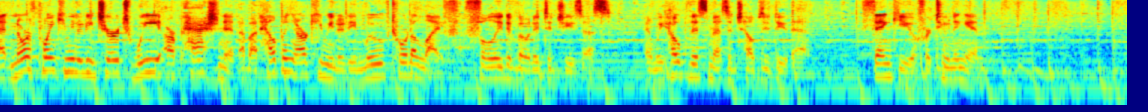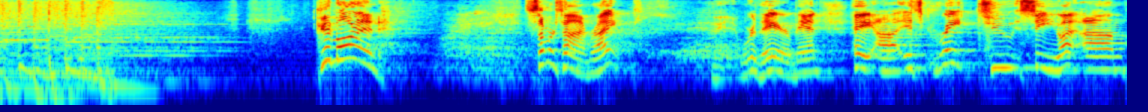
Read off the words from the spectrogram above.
At North Point Community Church, we are passionate about helping our community move toward a life fully devoted to Jesus, and we hope this message helps you do that. Thank you for tuning in. Good morning. Summertime, right? We're there, man. Hey, uh, it's great to see you. I, um,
